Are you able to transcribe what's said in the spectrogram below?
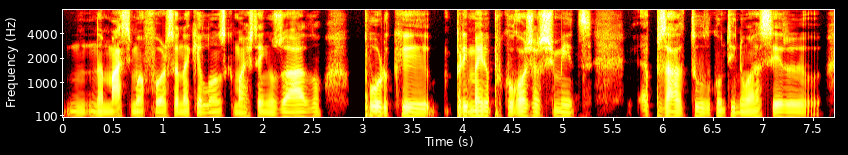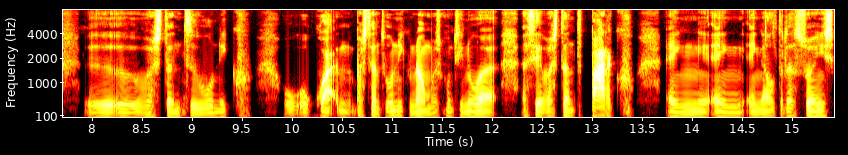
na máxima força, naquele 11 que mais tem usado, porque primeiro porque o Roger Schmidt apesar de tudo, continua a ser uh, bastante único, ou, ou, bastante único, não, mas continua a ser bastante parco em, em, em alterações,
